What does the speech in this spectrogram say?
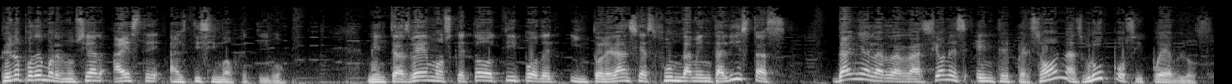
pero no podemos renunciar a este altísimo objetivo. Mientras vemos que todo tipo de intolerancias fundamentalistas daña las relaciones entre personas, grupos y pueblos.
